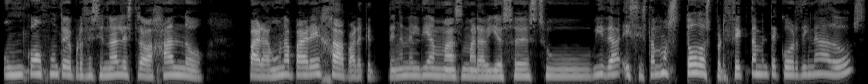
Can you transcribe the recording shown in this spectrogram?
un conjunto de profesionales trabajando para una pareja, para que tengan el día más maravilloso de su vida, y si estamos todos perfectamente coordinados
